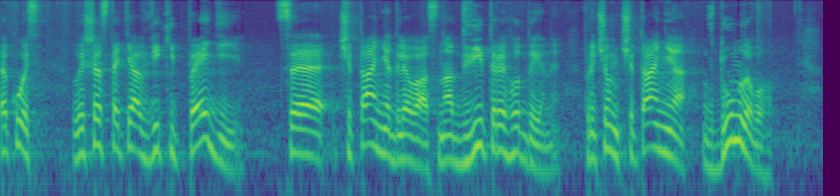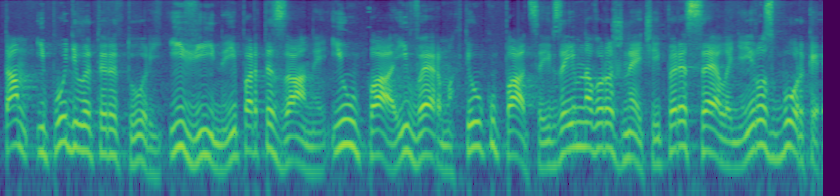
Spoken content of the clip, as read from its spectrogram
Так ось, лише стаття в Вікіпедії це читання для вас на 2-3 години. Причому читання вдумливого. Там і поділи територій, і війни, і партизани, і УПА, і Вермахт, і окупація, і взаємна ворожнеча, і переселення, і розборки.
